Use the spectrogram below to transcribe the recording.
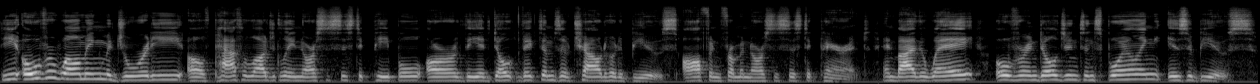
The overwhelming majority of pathologically narcissistic people are the adult victims of childhood abuse, often from a narcissistic parent. And by the way, overindulgence and spoiling is abuse.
